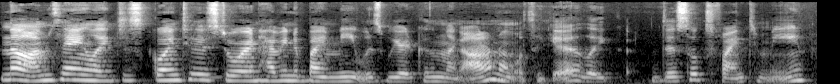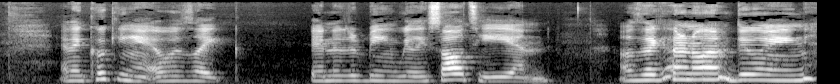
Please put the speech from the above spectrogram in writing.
no, I'm saying like just going to the store and having to buy meat was weird because I'm like I don't know what to get. Like this looks fine to me, and then cooking it, it was like it ended up being really salty, and I was like I don't know what I'm doing.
